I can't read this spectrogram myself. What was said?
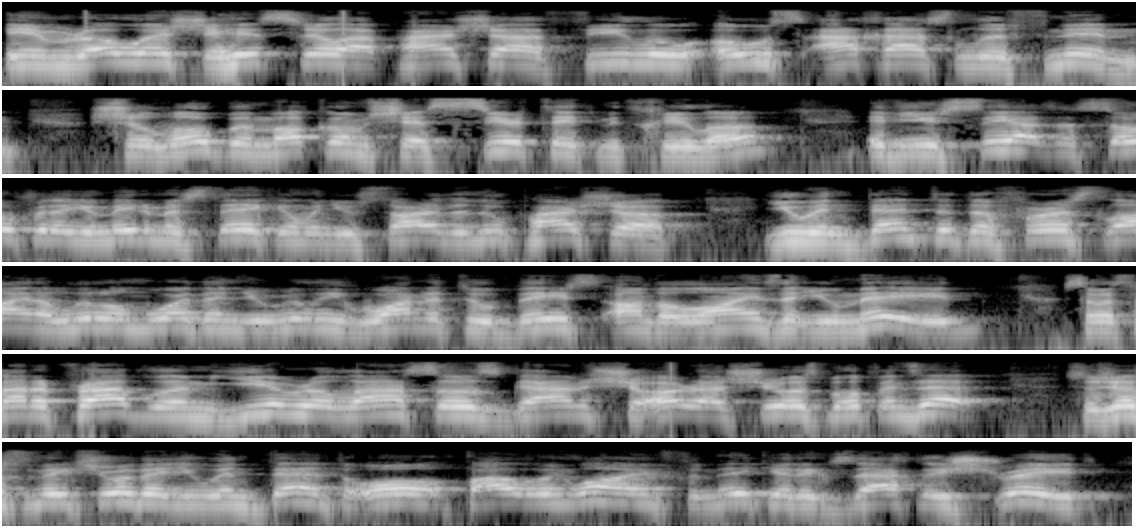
Im roa shehisril parsha filu os achas lifnim shelo b'makom shesirtet mitchila. If you see as a sofer that you made a mistake and when you started the new parsha, you indented the first line a little more than you really wanted to based on the lines that you made, so it's not a problem. Yira lasos gam sha'ara shuros bofenzet. So just make sure that you indent all following lines to make it exactly straight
